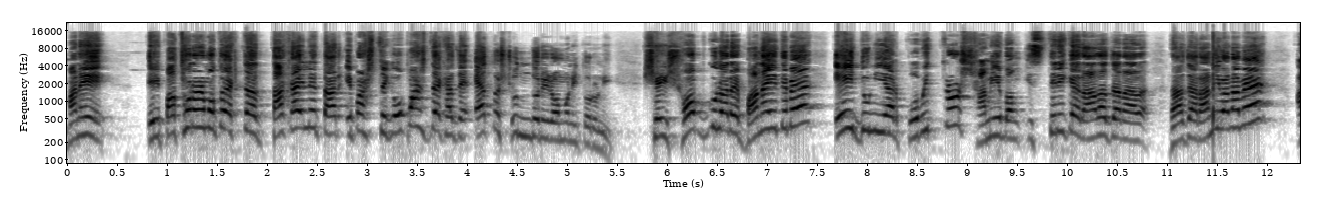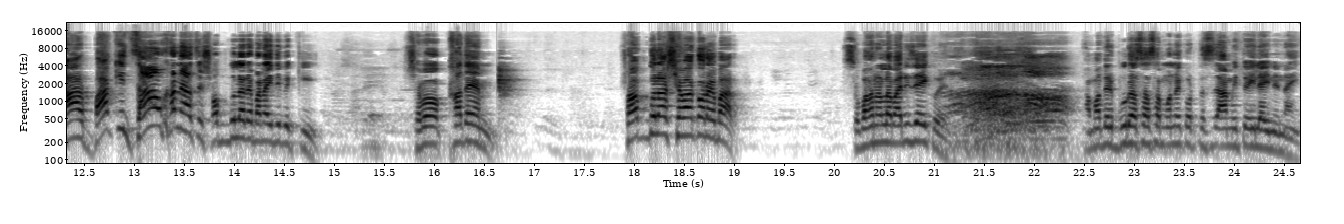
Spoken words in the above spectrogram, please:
মানে এই পাথরের মতো একটা তাকাইলে তার এপাশ থেকে ওপাশ দেখা যায় এত সুন্দরী রমণী তরুণী। সেই সবগুলারে বানাই দেবে এই দুনিয়ার পবিত্র স্বামী এবং স্ত্রীকে রাজা রা- রাজা রানী বানাবে আর বাকি যা ওখানে আছে সবগুলারে বানাই দেবে কি? সেবক খাদেম। সবগুলা সেবা করে এবার। সুবাহ বাড়ি যাই করেন আমাদের বুড়া চাচা মনে করতেছে যে আমি তো এই লাইনে নাই।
